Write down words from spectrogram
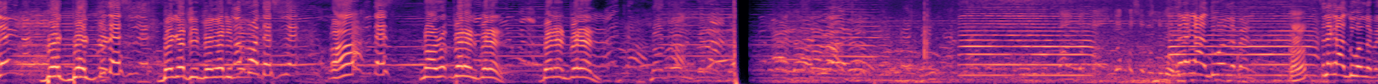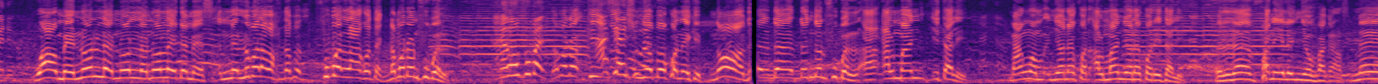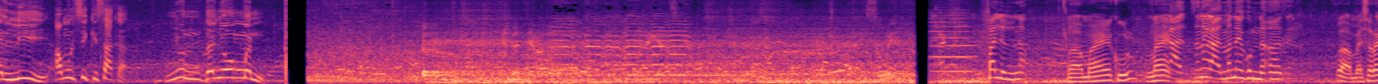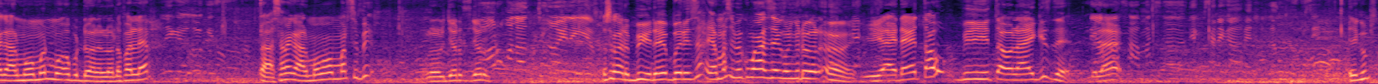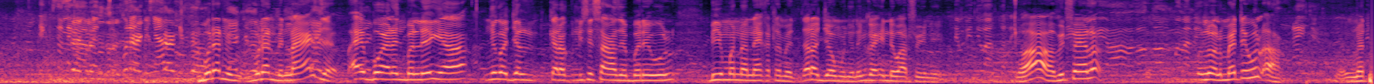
léegi nag. bég bég bégati bégati. lan moo des de. ah non beneen beneen beneen beneen. Sénégal dugal na benn. ah Sénégal dugal na benn. waaw mais noonu la noonu la noonu lay demee ne lu ma la wax dafa fubal laa ko teg dama doon fubal. dama doon fubal dama doon kii ñoo bokkoon équipe non dañ doon fubal Allemagne Italie. maa ngi moom ñoo nekkoon Allemagne ñoo nekkoon Italie fan yi lañ ñëw vacances mais lii amul sikki sàkka ñun dañoo mën Falilou nag. waaw maa ngi cool. Sénégal Sénégal mën nañu gëm ne 1-0. waaw mais Sénégal moo mën moo ëpp doole loolu dafa leer. waaw Sénégal moo moom match bi. loolu jarul jarul parce que bii day bëri sax yow match bi commencé gul ñu dugal 1 yi ay day taw bii taw laay gis de. bilaay écoute. bu ren bi bu ren bi nice ay booy lañ ba léegi ah ñu ko jël keroog li si changé bëriwul bii mën na nekk tamit dara joomuñu dañ koy indiwaat fii nii. waaw vite fait la loolu méttiwul ah. métti.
